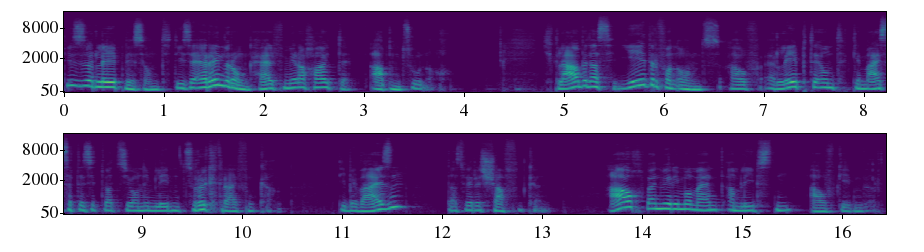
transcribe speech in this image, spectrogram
Dieses Erlebnis und diese Erinnerung helfen mir auch heute ab und zu noch. Ich glaube, dass jeder von uns auf erlebte und gemeisterte Situationen im Leben zurückgreifen kann, die beweisen, dass wir es schaffen können, auch wenn wir im Moment am liebsten aufgeben würden.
